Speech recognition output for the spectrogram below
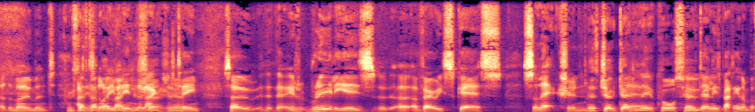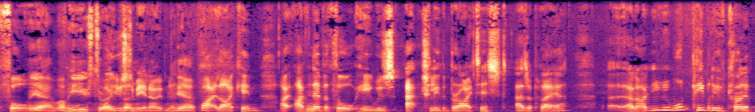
at the moment, and he's not even in the Lancashire, yeah. team. So th- th- it really is a, a very scarce selection. There's Joe Denley, there. of course, Joe who- Denley's batting number four. Yeah, well, he used to Well, he used to be an opener. Yeah. Quite like him. I, I've never thought he was actually the brightest as a player. Uh, and I, you want people who kind of.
